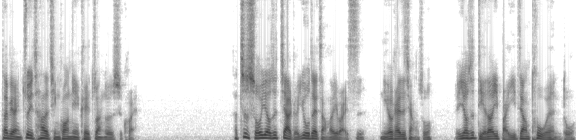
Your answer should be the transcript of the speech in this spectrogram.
代表你最差的情况你也可以赚二十块。那这时候要是价格又再涨到一百四，你又开始想说，要是跌到一百一，这样吐回很多，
